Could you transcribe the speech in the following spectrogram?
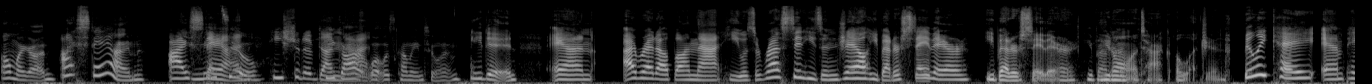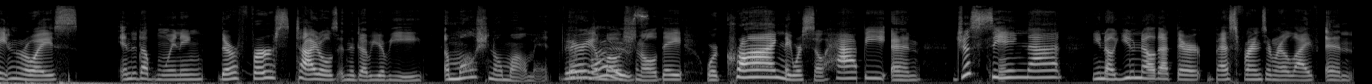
oh my god. I stand. I stand. too. He should have done that. he got that. what was coming to him. He did. And I read up on that. He was arrested. He's in jail. He better stay there. He better stay there. He You don't attack a legend. Billie Kay and Peyton Royce ended up winning their first titles in the WWE. Emotional moment. Very emotional. They were crying. They were so happy. And just seeing that, you know, you know that they're best friends in real life. And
